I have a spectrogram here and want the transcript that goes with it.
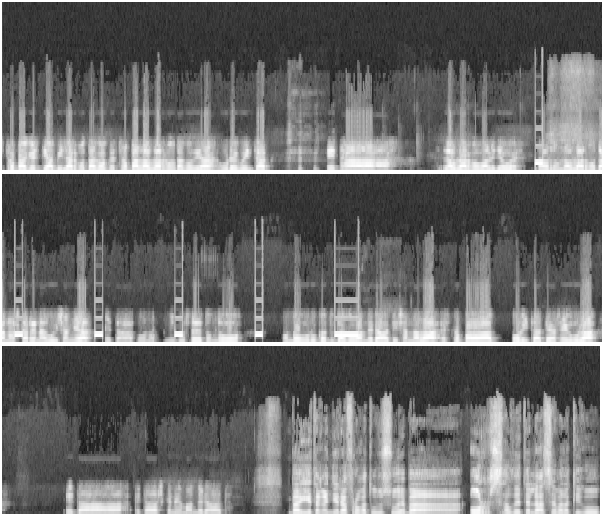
estropak ez dira, bilargotakok, estropa lau largotako dira, gure guintzat, eta lau largo, bale joe. Eta orduan lau largotan azkarrenago izan gea, eta, bueno, nik uste dut ondo, ondo burukatutako bandera bat izan dela, estropa politatea zeigula, eta, eta azkenen bandera bat. Bai, eta gainera frogatu duzue, ba, hor zaudetela, ze badakigu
